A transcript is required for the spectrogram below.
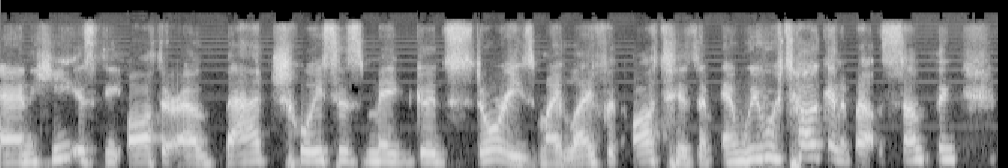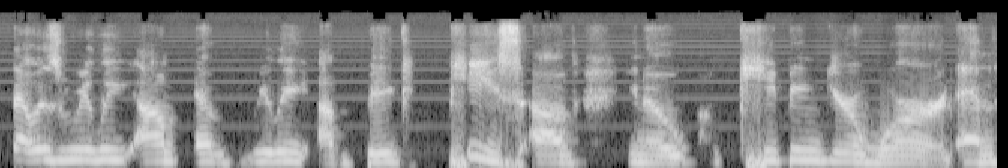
And he is the author of Bad Choices Make Good Stories My Life with Autism. And we were talking about something that was really, um, a really a big piece of you know keeping your word and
